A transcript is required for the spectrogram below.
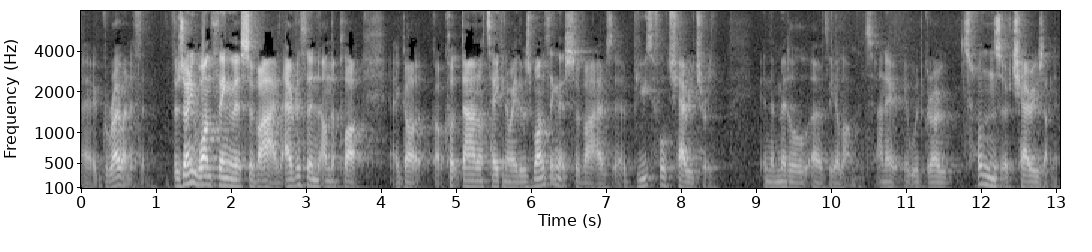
uh, grow anything. There was only one thing that survived. Everything on the plot uh, got, got cut down or taken away. There was one thing that survived a beautiful cherry tree in the middle of the allotment, and it, it would grow tons of cherries on it.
